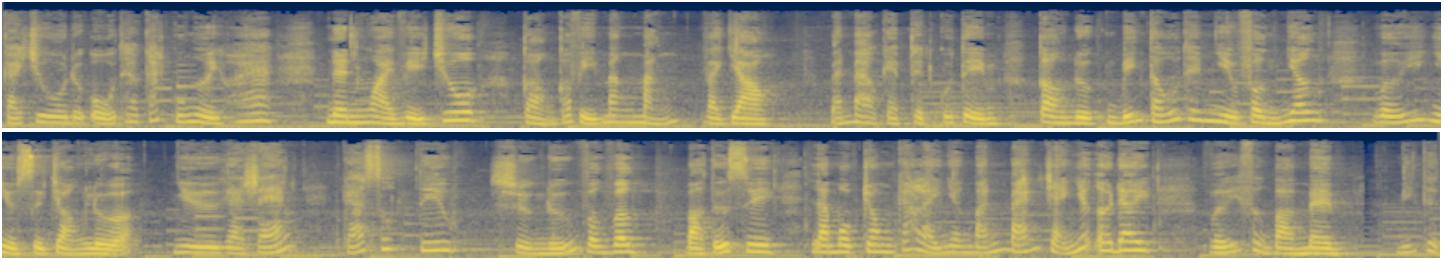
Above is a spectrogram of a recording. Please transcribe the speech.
Cải chua được ủ theo cách của người Hoa, nên ngoài vị chua còn có vị măng mẳng và giòn. Bánh bao kẹp thịt của tiệm còn được biến tấu thêm nhiều phần nhân với nhiều sự chọn lựa như gà rán, cá sốt tiêu, sườn nướng vân vân. Bò tứ xuyên là một trong các loại nhân bánh bán chạy nhất ở đây với phần bò mềm, miếng thịt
